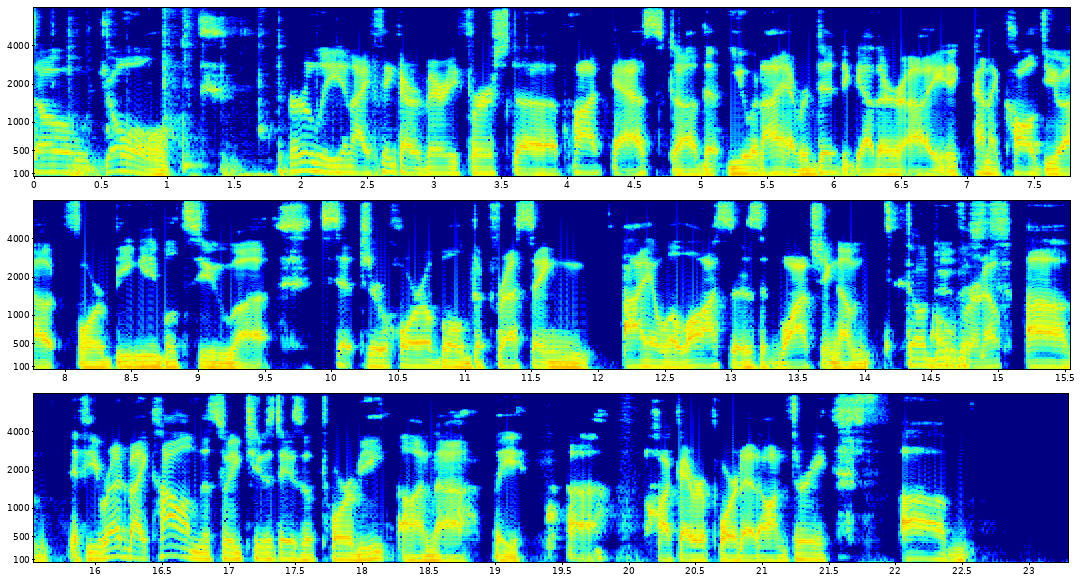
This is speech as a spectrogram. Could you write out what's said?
So, Joel, early in I think our very first uh, podcast uh, that you and I ever did together, I kind of called you out for being able to uh, sit through horrible, depressing Iowa losses and watching them Don't do over this. and over. Um, if you read my column this week, Tuesdays with Torby on uh, the uh, Hawkeye Report at On Three, um,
